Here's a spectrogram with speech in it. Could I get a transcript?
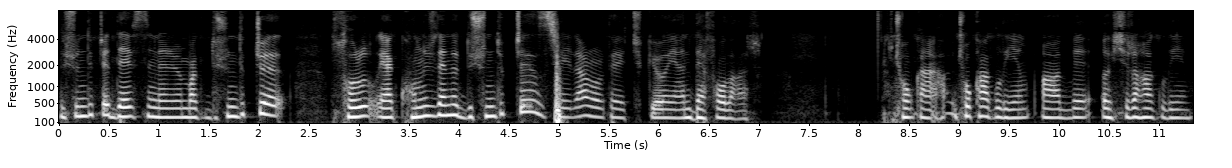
Düşündükçe dev sinirleniyorum. Bak düşündükçe soru yani konu üzerinde düşündükçe şeyler ortaya çıkıyor yani defolar. Çok çok haklıyım abi. Aşırı haklıyım.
